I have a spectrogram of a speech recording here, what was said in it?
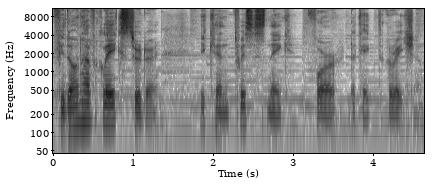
If you don't have a clay extruder, you can twist a snake for the cake decoration.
